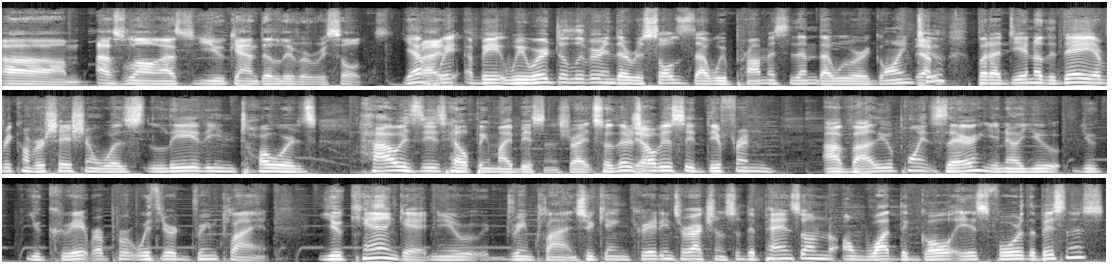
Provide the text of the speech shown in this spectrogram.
um, as long as you can deliver results. yeah, right? we, we, we were delivering the results that we promised them that we were going to. Yep. But at the end of the day, every conversation was leading towards how is this helping my business, right? So there's Yep. obviously different uh, value points there. You know, you you you create rapport with your dream client. You can get new dream clients. You can create interactions. So it depends on on what the goal is for the business.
